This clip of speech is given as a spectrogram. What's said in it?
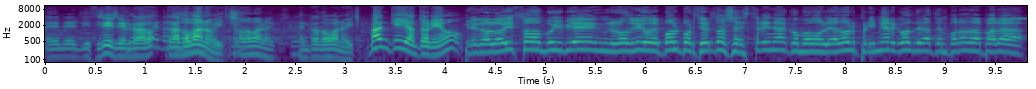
En el 16, en, Radovanovic. Radovanovic, sí. En Radovanovic. Banquillo, Antonio. Pero lo hizo muy bien Rodrigo de Paul, por cierto, se estrena como goleador, primer gol de la temporada para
